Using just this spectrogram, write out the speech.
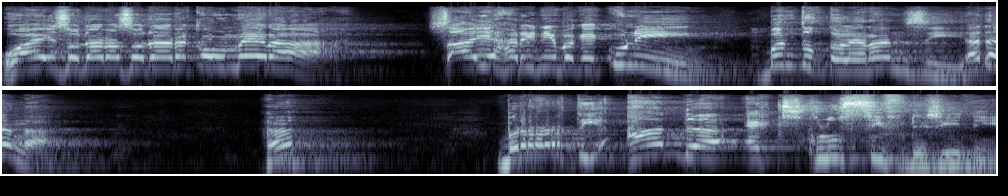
Wahai saudara-saudara kaum merah, saya hari ini pakai kuning. Bentuk toleransi, ada nggak? Hah? Berarti ada eksklusif di sini.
